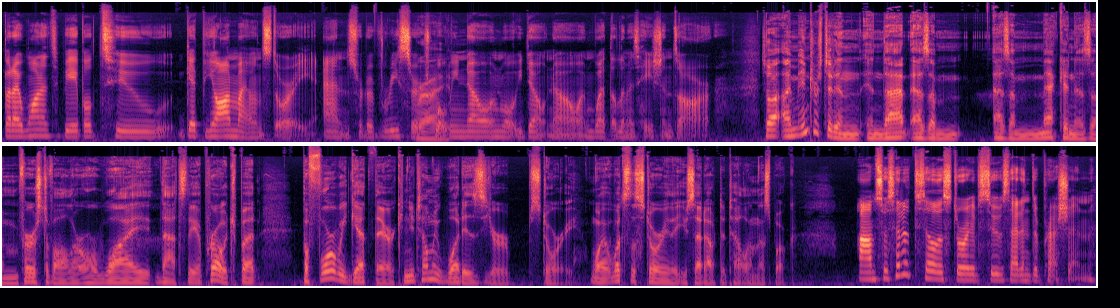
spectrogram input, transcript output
But I wanted to be able to get beyond my own story and sort of research right. what we know and what we don't know and what the limitations are. So I'm interested in in that as a as a mechanism, first of all, or, or why that's the approach, but before we get there, can you tell me what is your story? What's the story that you set out to tell in this book? Um, so I set out to tell the story of suicide and depression,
